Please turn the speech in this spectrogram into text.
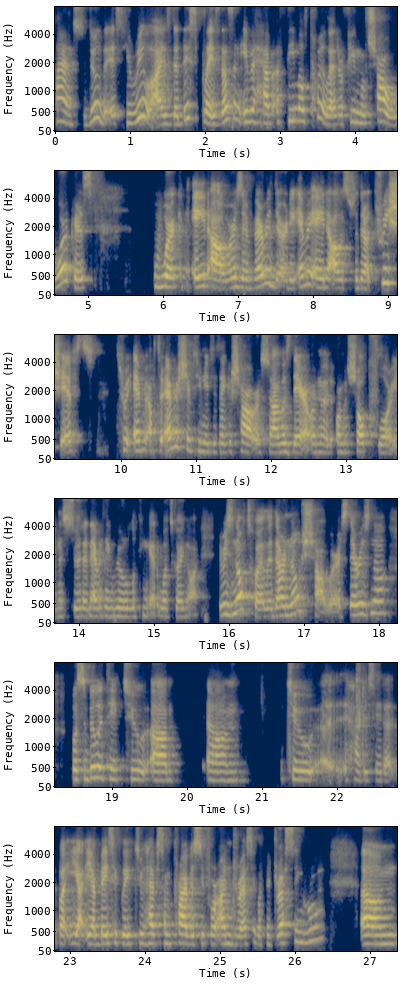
plans to do this, you realize that this place doesn't even have a female toilet or female shower. Workers work eight hours, they're very dirty, every eight hours, so there are three shifts. Three, every, after every shift, you need to take a shower. So I was there on a, on a shop floor in a suit and everything. We were looking at what's going on. There is no toilet, there are no showers, there is no possibility to um, um, to uh, how do you say that but yeah yeah basically to have some privacy for undressing like a dressing room um,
